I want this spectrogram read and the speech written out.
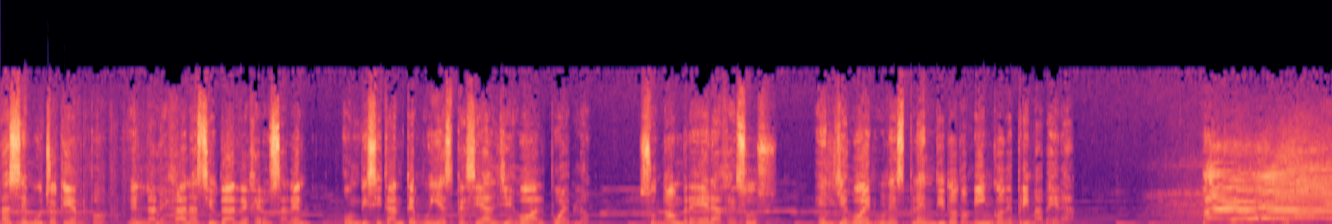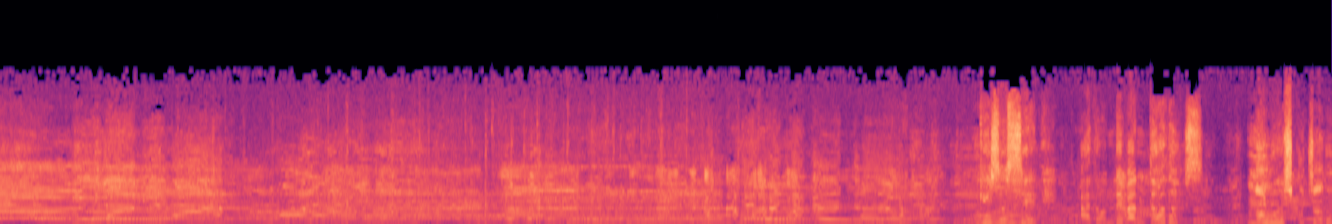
Hace mucho tiempo, en la lejana ciudad de Jerusalén, un visitante muy especial llegó al pueblo. Su nombre era Jesús. Él llegó en un espléndido domingo de primavera. ¿Qué sucede? ¿A dónde van todos? ¿No lo he escuchado?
